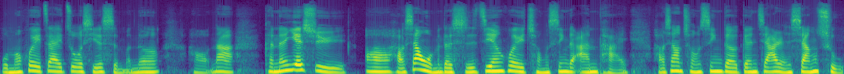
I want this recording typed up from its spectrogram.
我们会在做些什么呢？好，那可能也许啊，好像我们的时间会重新的安排，好像重新的跟家人相处。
